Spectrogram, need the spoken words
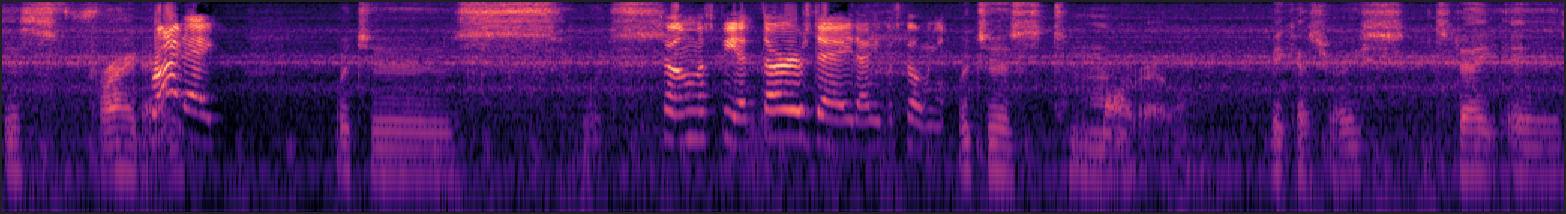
This Friday. Friday! Which is what's So it must be a Thursday that he was filming it. which is tomorrow because race today is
